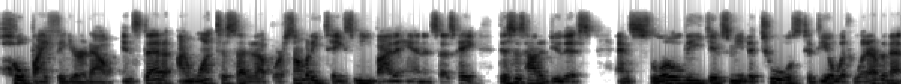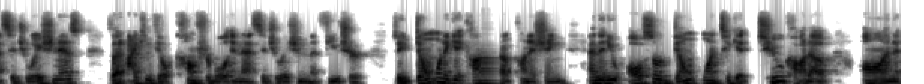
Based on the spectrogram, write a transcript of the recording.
hope I figure it out. Instead, I want to set it up where somebody takes me by the hand and says, Hey, this is how to do this, and slowly gives me the tools to deal with whatever that situation is so that I can feel comfortable in that situation in the future. So you don't want to get caught up punishing. And then you also don't want to get too caught up on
